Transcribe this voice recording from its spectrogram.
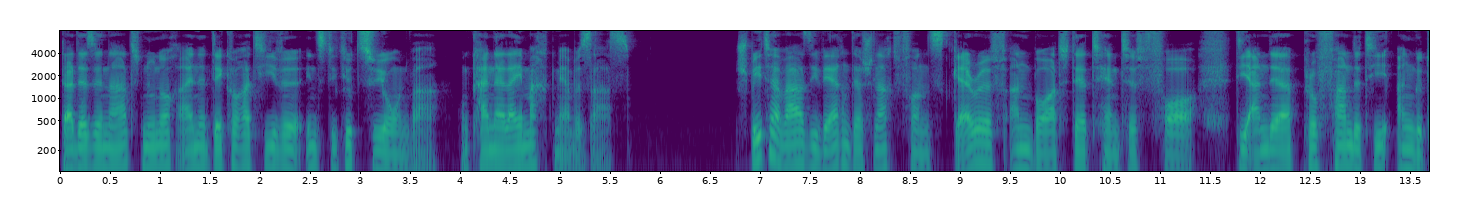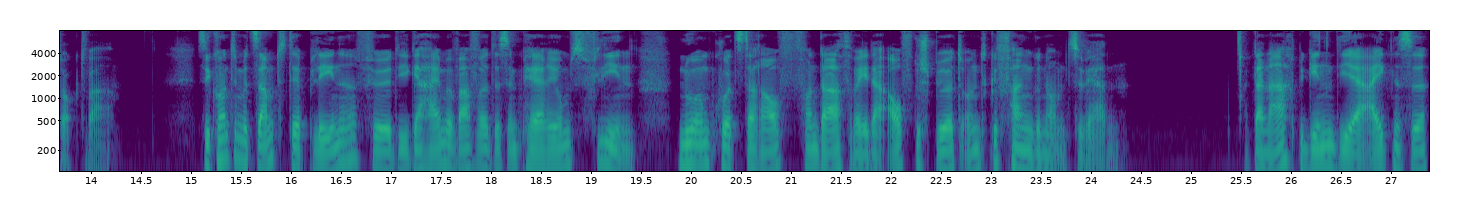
da der Senat nur noch eine dekorative Institution war und keinerlei Macht mehr besaß. Später war sie während der Schlacht von Scarif an Bord der Tentive 4, die an der Profundity angedockt war. Sie konnte mitsamt der Pläne für die geheime Waffe des Imperiums fliehen, nur um kurz darauf von Darth Vader aufgespürt und gefangen genommen zu werden. Danach beginnen die Ereignisse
